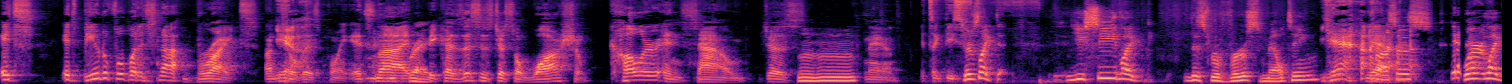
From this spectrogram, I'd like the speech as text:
it's it's beautiful, but it's not bright until Yeah. this point. It's Mhm. not Right. because this is just a wash of color and sound. Just hmm man, it's like these. There's like you see like this reverse melting yeah, process where like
